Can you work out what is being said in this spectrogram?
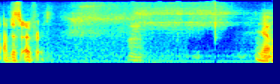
I'm just over it. Hmm. Yeah.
